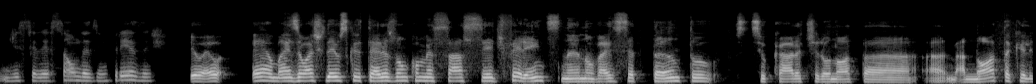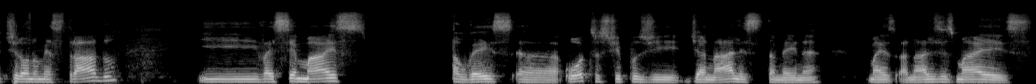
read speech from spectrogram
de, seleção das empresas? Eu, eu, é, mas eu acho que daí os critérios vão começar a ser diferentes, né? Não vai ser tanto se o cara tirou nota, a, a nota que ele tirou no mestrado, e vai ser mais, talvez, uh, outros tipos de, de análise também, né? Mais análises mais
